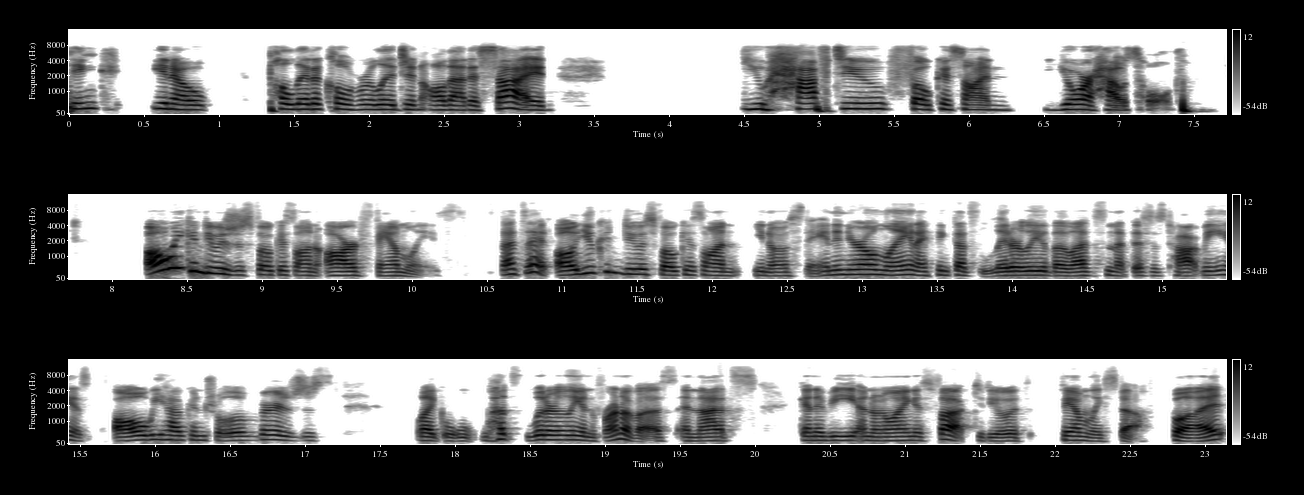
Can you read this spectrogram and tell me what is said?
think you know, political religion, all that aside, you have to focus on your household. All we can do is just focus on our families. That's it. All you can do is focus on, you know, staying in your own lane. I think that's literally the lesson that this has taught me is all we have control over is just like what's literally in front of us. And that's going to be annoying as fuck to deal with family stuff. But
